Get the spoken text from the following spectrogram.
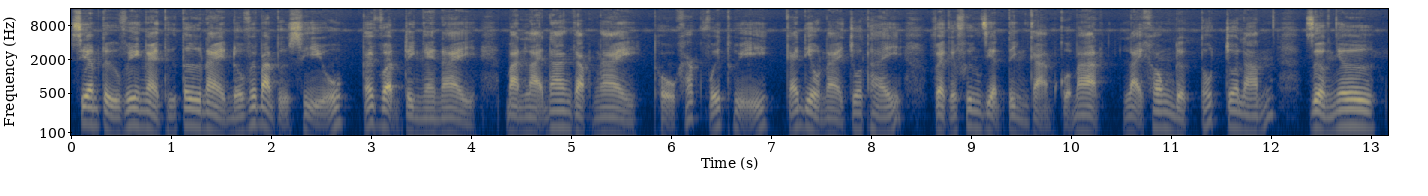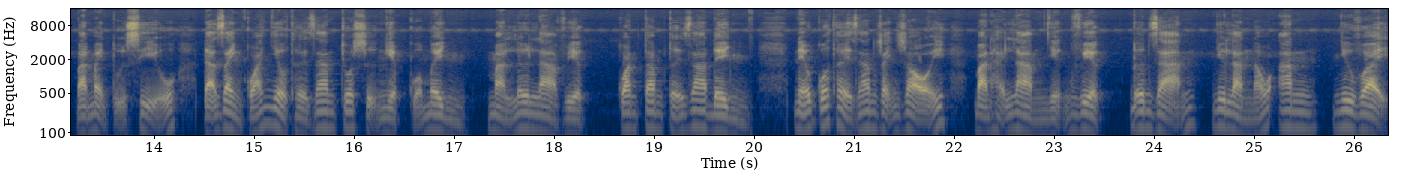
Xem tử vi ngày thứ tư này đối với bạn tuổi Sửu, cái vận trình ngày này, bạn lại đang gặp ngày khổ khắc với thủy. Cái điều này cho thấy về cái phương diện tình cảm của bạn lại không được tốt cho lắm. Dường như bạn mệnh tuổi Sửu đã dành quá nhiều thời gian cho sự nghiệp của mình mà lơ là việc quan tâm tới gia đình. Nếu có thời gian rảnh rỗi, bạn hãy làm những việc đơn giản như là nấu ăn, như vậy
